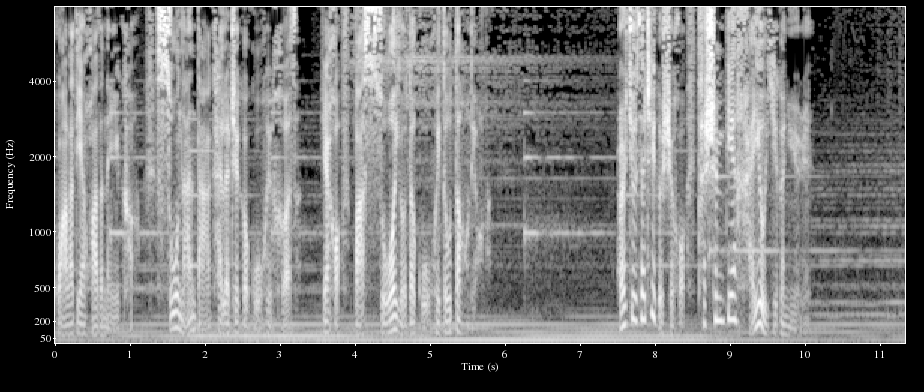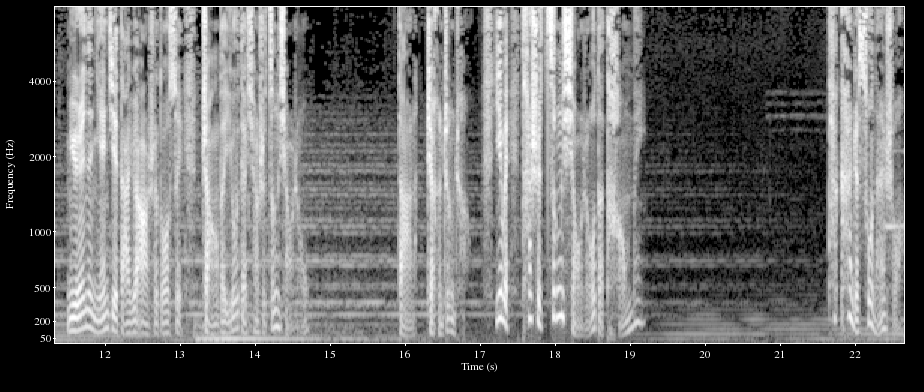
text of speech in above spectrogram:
挂了电话的那一刻，苏南打开了这个骨灰盒子，然后把所有的骨灰都倒掉了。而就在这个时候，他身边还有一个女人，女人的年纪大约二十多岁，长得有点像是曾小柔。当然了，这很正常，因为她是曾小柔的堂妹。他看着苏南说：“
